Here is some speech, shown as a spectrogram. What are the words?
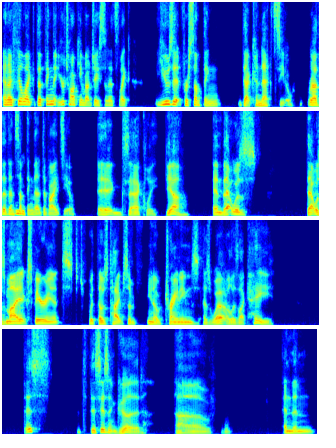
and i feel like the thing that you're talking about jason it's like use it for something that connects you rather than Mm. something that divides you Exactly. Yeah. And that was that was my experience with those types of, you know, trainings as well is like, hey, this this isn't good. Uh and then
